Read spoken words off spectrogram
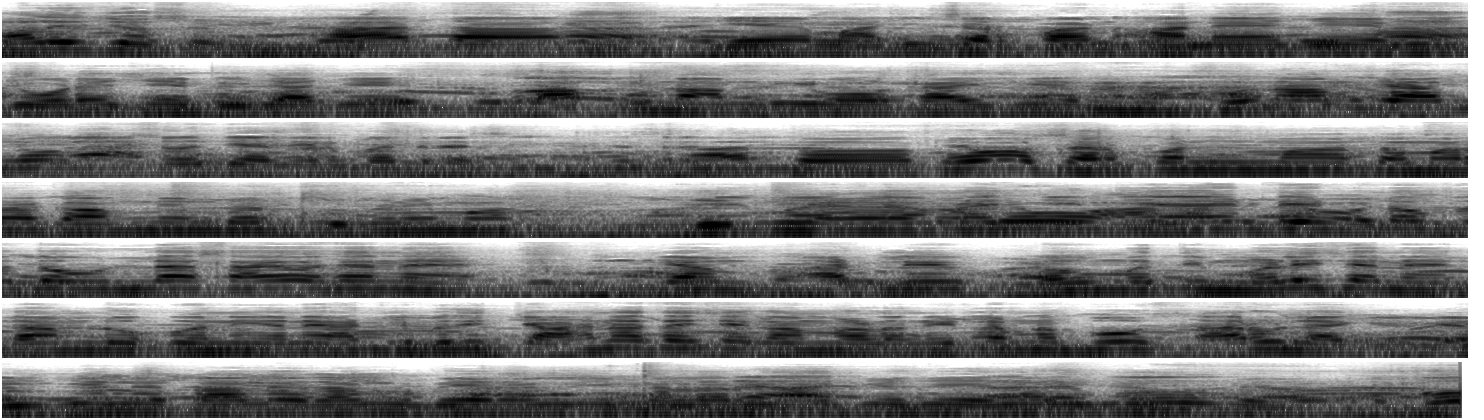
મળી જશે. હા તા જે માજી સરપંચ અને જે એમની જોડે છે બીજા જે બાપુ નામથી ઓળખાય છે. શું નામ છે આપનું? સોદિયા વીરભદ્રસિંહ. હા તો કેવો સરપંચમાં તમારા ગામની અંદર ચૂંટણીમાં જીતી આવ્યા એટલો બધો ઉલ્લાસ આવ્યો છે ને કે આમ આટલી બહુમતી મળી છે ને ગામ લોકોની અને આટલી બધી ચાહના થઈ છે ગામ વાળાની એટલે અમને બહુ સારું લાગ્યું કે ને તાલે રંગ બેરંગી કલર નાખ્યો છે એના બહુ બહુ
